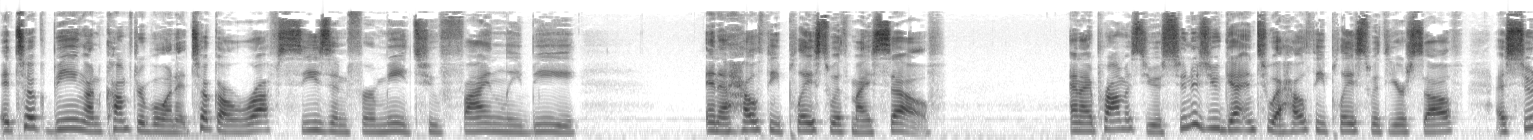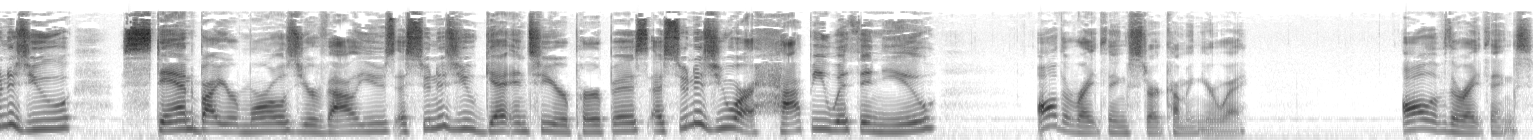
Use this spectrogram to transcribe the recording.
It took being uncomfortable and it took a rough season for me to finally be in a healthy place with myself. And I promise you, as soon as you get into a healthy place with yourself, as soon as you stand by your morals, your values, as soon as you get into your purpose, as soon as you are happy within you, all the right things start coming your way. All of the right things.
